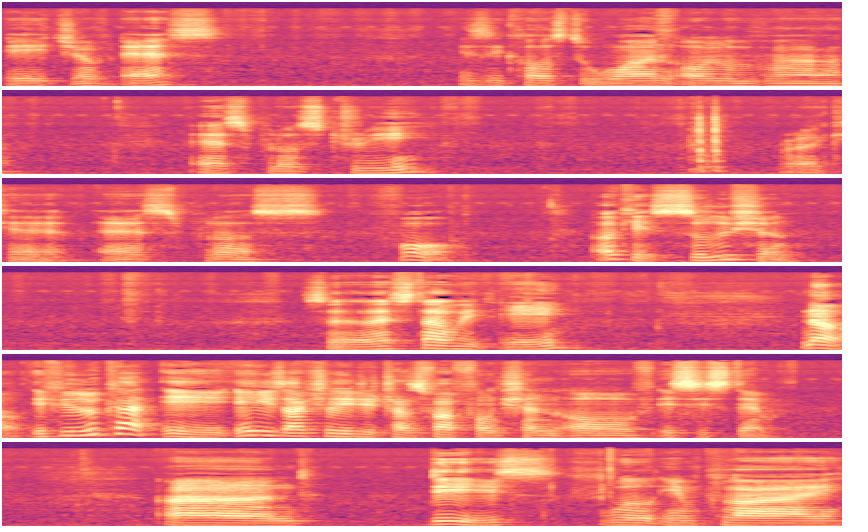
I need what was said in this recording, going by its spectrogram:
h of s is equals to 1 all over s plus 3 bracket s plus 4 okay solution. So let's start with a. Now if you look at a a is actually the transfer function of a system. And this will imply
